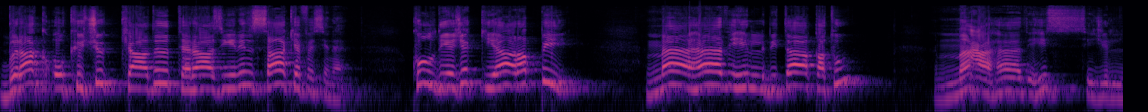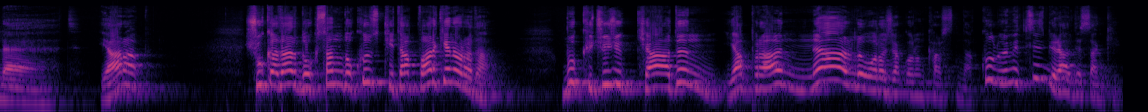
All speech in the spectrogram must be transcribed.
Bırak o küçük kağıdı terazinin sağ kefesine. Kul diyecek ki ya Rabbi ma hadihil bitaqatu ma'a hadihis sicillat. Ya Rab şu kadar 99 kitap varken orada bu küçücük kağıdın yaprağın ne ağırlığı olacak onun karşısında? Kul ümitsiz bir halde sanki.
